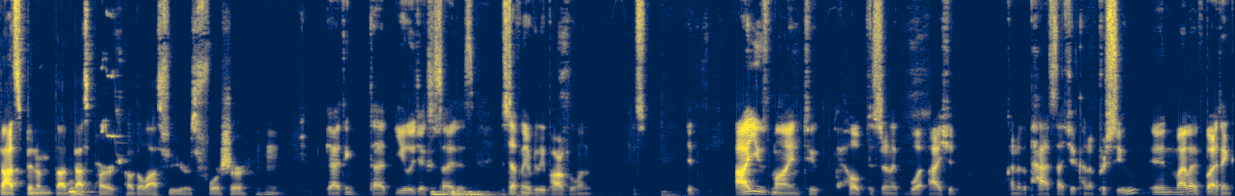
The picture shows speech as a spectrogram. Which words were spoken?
that's been a, the best part of the last few years for sure. Mm-hmm. Yeah, I think that eulogy exercise is, is definitely a really powerful one. It's, it I use mine to help discern like what I should kind of the paths I should kind of pursue in my life, but I think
